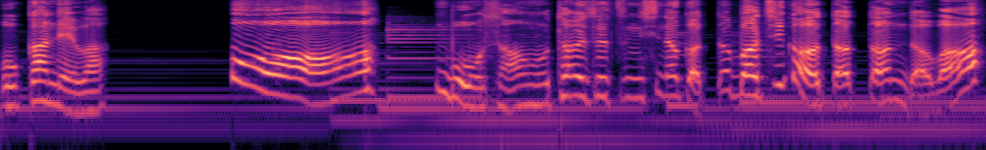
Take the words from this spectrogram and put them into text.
お金は「ああ坊さんを大切にしなかった罰が当たったんだわ」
